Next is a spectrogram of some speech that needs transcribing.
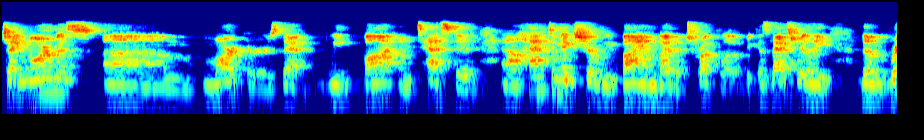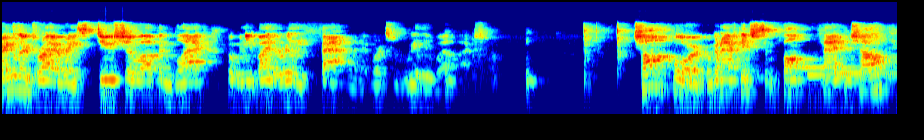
ginormous um, markers that we bought and tested, and I'll have to make sure we buy them by the truckload because that's really the regular dry erase do show up in black, but when you buy the really fat one, it works really well actually. Chalkboard, we're gonna have to get you some fat chalk.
